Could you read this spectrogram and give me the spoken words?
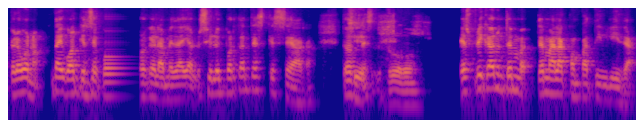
Pero bueno, da igual quién se cuelgue la medalla, sí lo importante es que se haga. Entonces, explicar un tema, tema de la compatibilidad.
